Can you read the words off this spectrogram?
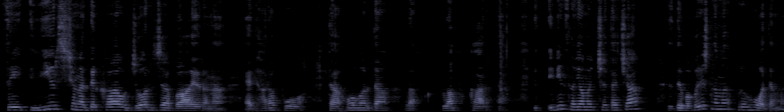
Цей твір, що надихав Джорджа Байрона, Едгара По та Говарда Лав- Лавкарта. І він знайомить читача з дивовижними пригодами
